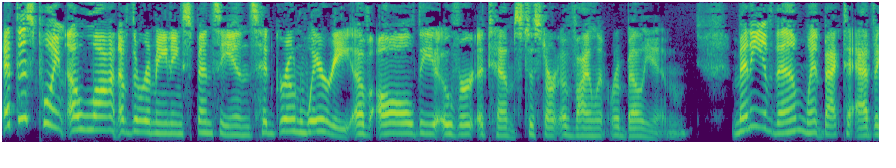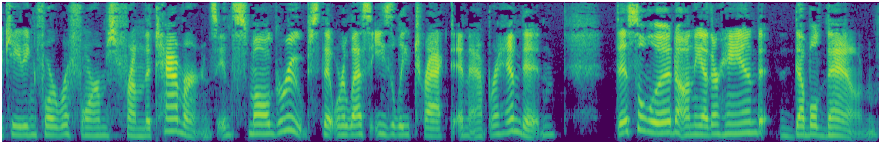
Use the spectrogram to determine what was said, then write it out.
At this point, a lot of the remaining Spenceans had grown wary of all the overt attempts to start a violent rebellion. Many of them went back to advocating for reforms from the taverns in small groups that were less easily tracked and apprehended. Thistlewood, on the other hand, doubled down.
